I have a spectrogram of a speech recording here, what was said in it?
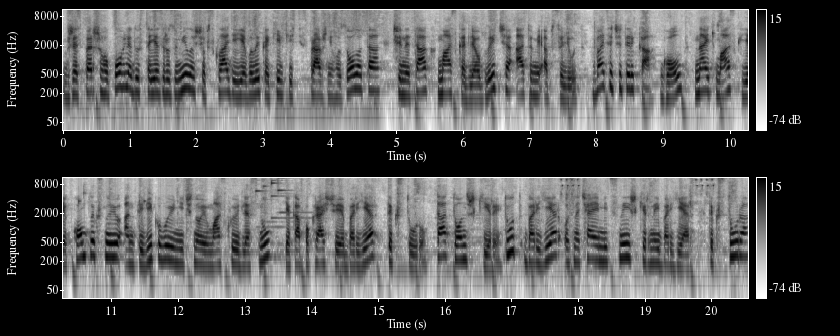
Вже з першого погляду стає зрозуміло, що в складі є велика кількість справжнього золота, чи не так маска для обличчя Atomy Absolute. 24K Gold Night Mask є комплексною антивіковою нічною маскою для сну, яка покращує бар'єр, текстуру та тон шкіри. Тут бар'єр означає міцний шкірний бар'єр, текстура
